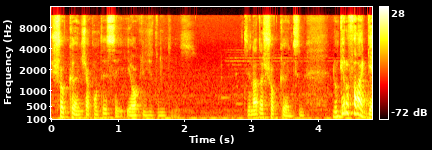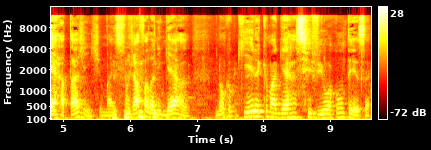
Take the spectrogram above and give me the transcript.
chocante acontecer. Eu acredito muito nisso. Se nada chocante. Não quero falar guerra, tá, gente? Mas já falando em guerra, não que eu queira que uma guerra civil aconteça.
